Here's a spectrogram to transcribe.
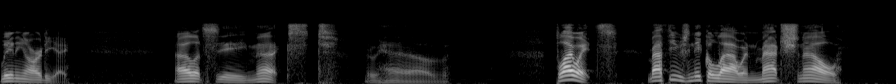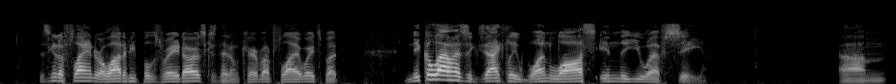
Leaning RDA. Uh, let's see. Next, we have? Flyweights. Matheus Nicolau and Matt Schnell. This is going to fly under a lot of people's radars because they don't care about flyweights, but Nicolau has exactly one loss in the UFC. Um,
